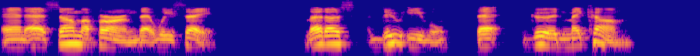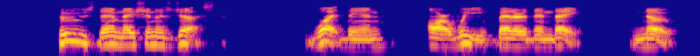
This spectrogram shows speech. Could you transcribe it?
and as some affirm that we say, Let us do evil, that good may come. Whose damnation is just? What then are we better than they? No,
